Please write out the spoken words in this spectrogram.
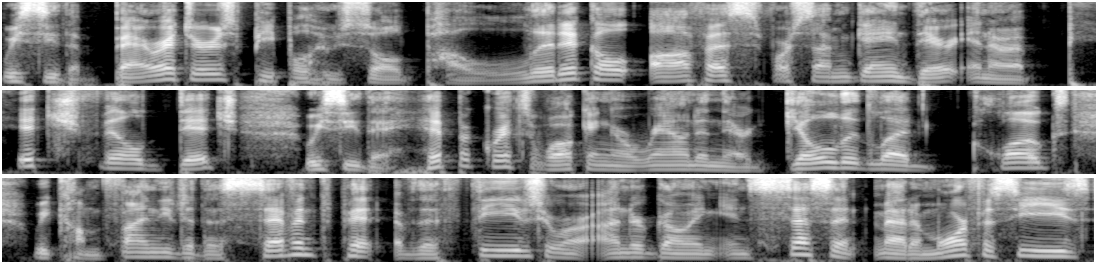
We see the barrators, people who sold political office for some gain. They're in a pitch filled ditch. We see the hypocrites walking around in their gilded lead cloaks. We come finally to the seventh pit of the thieves who are undergoing incessant metamorphoses.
